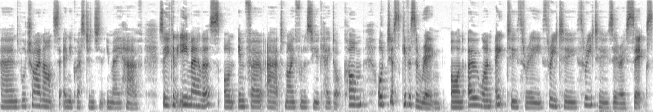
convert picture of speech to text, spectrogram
and we'll try and answer any questions that you may have. So you can email us on info at mindfulnessuk.com or just give us a ring on 01823 323206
